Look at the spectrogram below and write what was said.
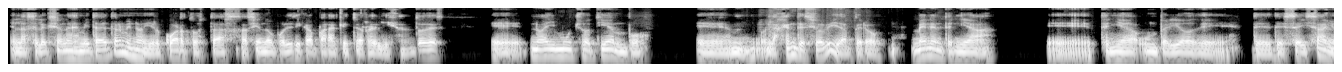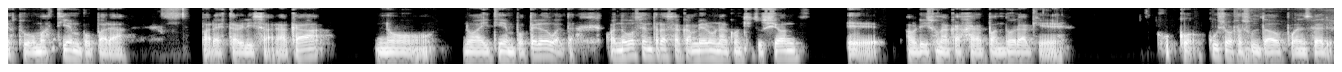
en las elecciones de mitad de término y el cuarto estás haciendo política para que te reelijan. Entonces, eh, no hay mucho tiempo eh, la gente se olvida, pero Menem tenía, eh, tenía un periodo de, seis años, tuvo más tiempo para, para estabilizar. Acá no, no hay tiempo. Pero de vuelta, cuando vos entras a cambiar una constitución, eh, abrís una caja de Pandora que, cuyos resultados pueden ser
